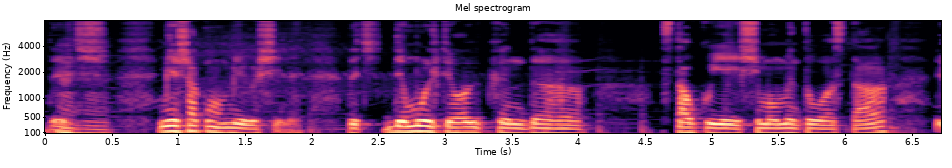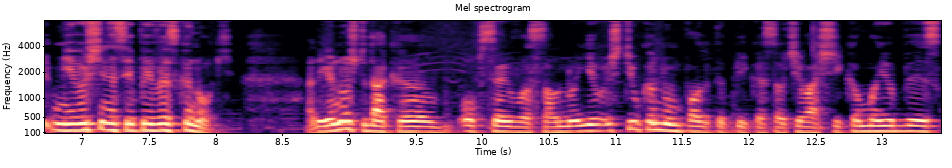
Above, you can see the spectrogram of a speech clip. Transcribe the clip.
Deci uh-huh. mie și acum mi-e rușine. Deci de multe ori când uh, stau cu ei și în momentul ăsta, mi-e rușine să-i privesc în ochi. Adică nu știu dacă observă sau nu. Eu știu că nu-mi poartă pică sau ceva și că mă iubesc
